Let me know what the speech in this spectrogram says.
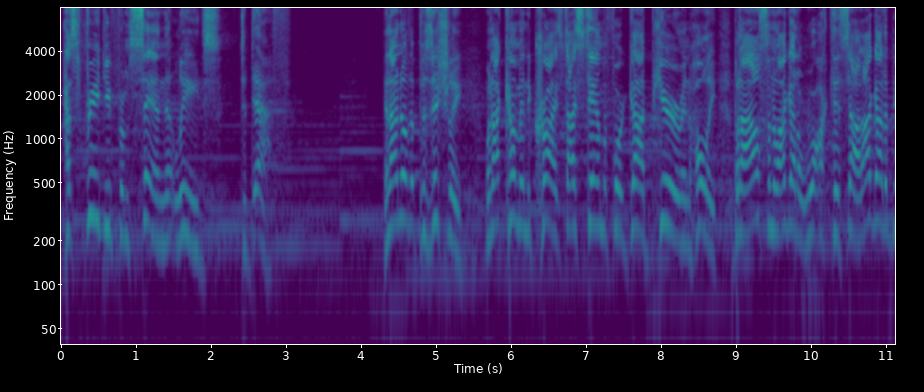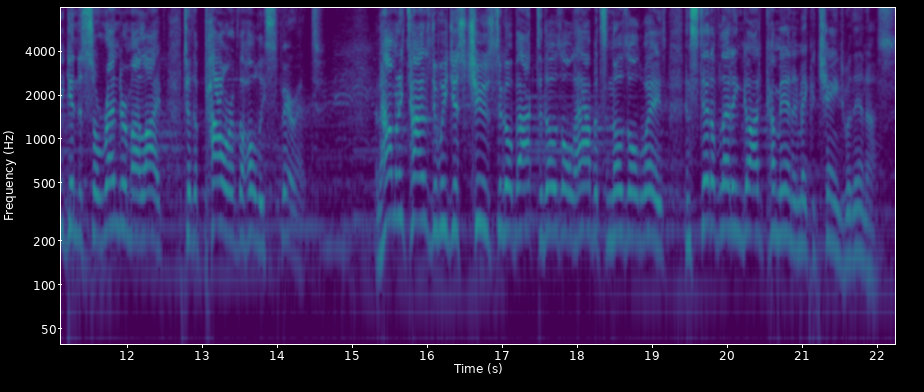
has freed you from sin that leads to death. And I know that positionally, when I come into Christ, I stand before God pure and holy, but I also know I got to walk this out. I got to begin to surrender my life to the power of the Holy Spirit. And how many times do we just choose to go back to those old habits and those old ways instead of letting God come in and make a change within us?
